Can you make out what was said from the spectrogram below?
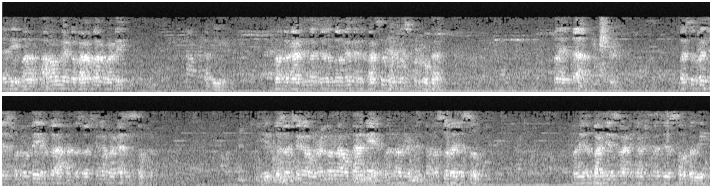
అది మన భావం యొక్క పరంపరను బట్టి అది కొంత కఠినంగా జరుగుతుంటే దాన్ని పరిశుభ్రం చేసుకుంటూ ఉండాలి. మనం ఎంత పరిశుభ్రం చేసుకుంటూ ఉంటే ఎరుక అంత స్వచ్ఛంగా ప్రకాశిస్తూ ఉంటుంది. ఎరుక స్వచ్ఛంగా ఉండకుండా ఉండడానికే మనలో తమస్సు రచిస్తూ మనం ఏదో పని చేసి వాటిని కలుషితం చేస్తూ ఉంటుంది.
